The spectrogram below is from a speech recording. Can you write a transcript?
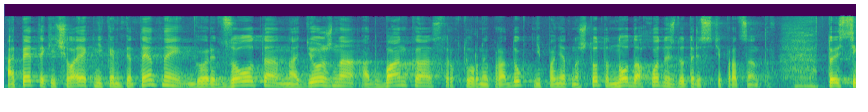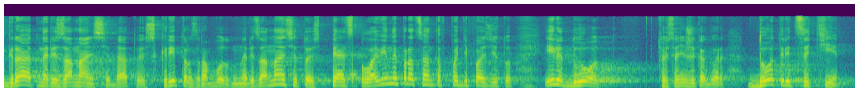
Опять-таки человек некомпетентный, говорит, золото надежно, от банка, структурный продукт, непонятно что-то, но доходность до 30%. То есть играют на резонансе, да, то есть скрипт разработан на резонансе, то есть 5,5% по депозиту или до, то есть они же как говорят, до 30%.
